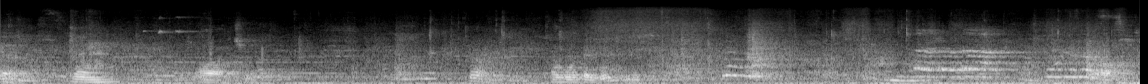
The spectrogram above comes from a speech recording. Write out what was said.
né? É. Ótimo. Pronto. Alguma pergunta? Ótimo.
